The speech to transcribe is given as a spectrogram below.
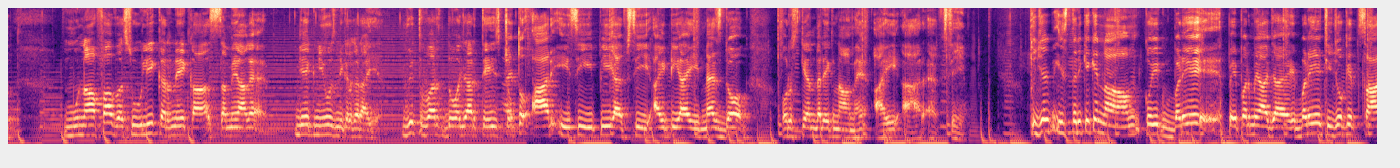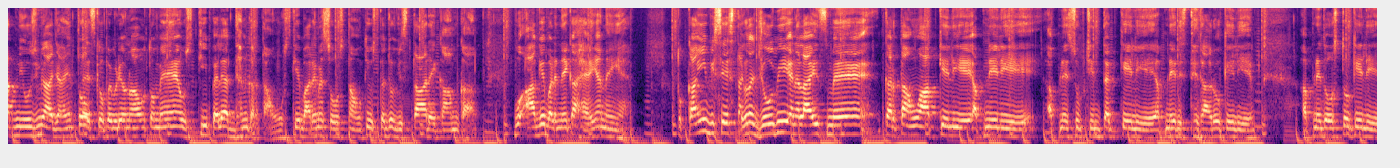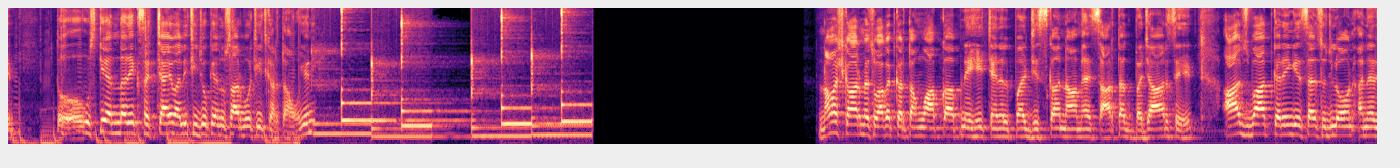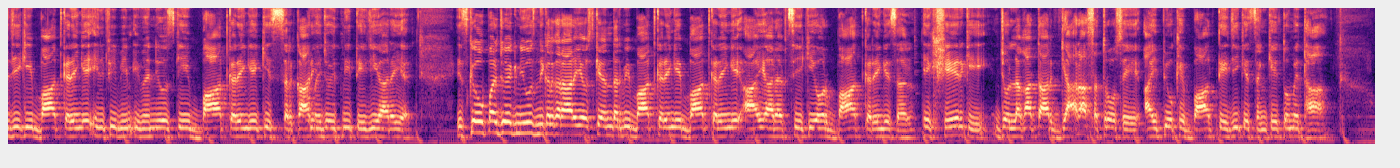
मुनाफा वसूली करने का समय आ गया है? ये एक न्यूज़ निकल कर आई है। वित्त वर्ष 2023 तो R E C P F C I T I Mazdock और उसके अंदर एक नाम है आई आर एफ़ सी तो जब इस तरीके के नाम कोई एक बड़े पेपर में आ जाए, बड़े चीज़ों के साथ न्यूज़ में आ जाए तो इसके ऊपर वीडियो ना हो तो मैं उसकी पहले अध्ययन करता हूँ, उसके बारे में सोचता हूँ कि उसका जो विस्तार है काम का, वो आगे बढ़ने का है या नहीं है। तो कई विशेषता मतलब जो भी एनालाइज मैं करता हूँ आपके लिए, अपने लिए, अपने शुभचिंतक के लिए, अपने रिश्तेदारों के लिए, अपने दोस्तों के लिए तो उसके अंदर एक सच्चाई वाली चीज़ों के अनुसार वो चीज़ करता हूँ यानी नमस्कार, मैं स्वागत करता हूँ आपका अपने ही चैनल पर, जिसका नाम है सार्थक बाज़ार से। आज बात करेंगे सर सुजलोन एनर्जी की, बात करेंगे इन्फीबीम इवेन्यूज़ की, बात करेंगे कि सरकार में जो इतनी तेज़ी आ रही है इसके ऊपर जो एक न्यूज़ निकल कर आ रही है, उसके अंदर भी बात करेंगे बात करेंगे आईआरएफसी की और बात करेंगे, सर, एक शेयर की जो लगातार 11 सत्रों से आईपीओ के बाद तेज़ी के संकेतों में था।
